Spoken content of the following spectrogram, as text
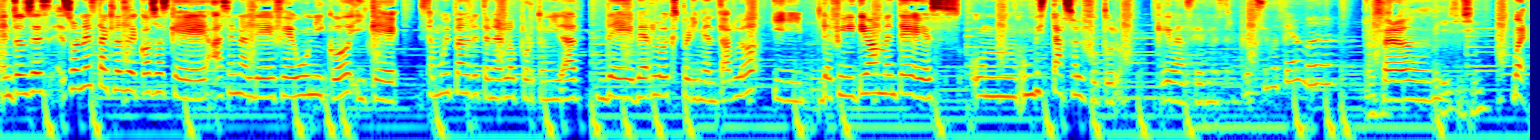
Entonces son esta clase de cosas que hacen al DF único y que está muy padre tener la oportunidad de verlo, experimentarlo y definitivamente es un, un vistazo al futuro, que va a ser nuestro próximo tema. Así es. Pero Sí, sí, sí. bueno,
